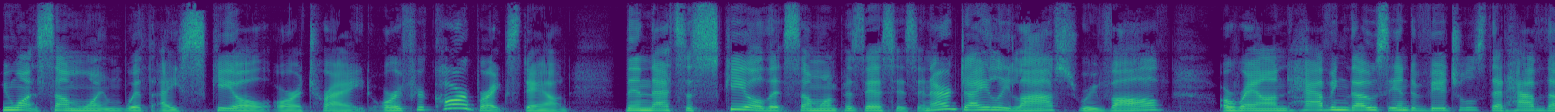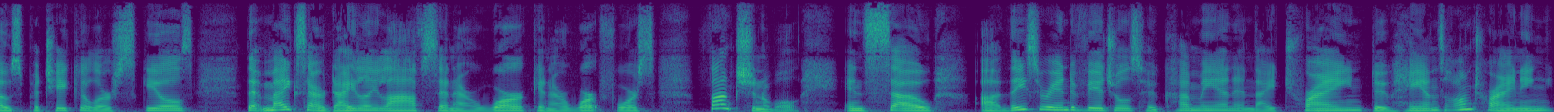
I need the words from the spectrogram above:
You want someone with a skill or a trade. Or if your car breaks down, then that's a skill that someone possesses. And our daily lives revolve around having those individuals that have those particular skills that makes our daily lives and our work and our workforce functionable. And so uh, these are individuals who come in and they train, do hands on training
